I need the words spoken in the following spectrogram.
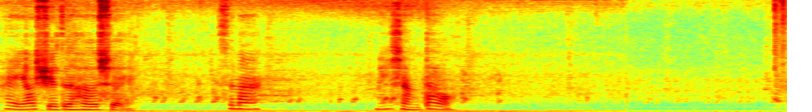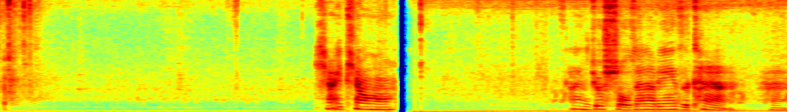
他也要学着喝水，是吗？没想到，吓一跳哦。那你就守在那边一直看啊，哈，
